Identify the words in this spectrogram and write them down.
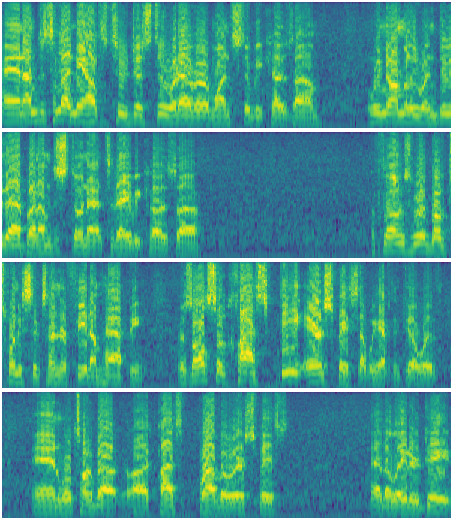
And I'm just letting the altitude just do whatever it wants to because um, we normally wouldn't do that, but I'm just doing that today because uh, as long as we're above 2,600 feet, I'm happy. There's also Class B airspace that we have to deal with, and we'll talk about uh, Class Bravo airspace at a later date.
